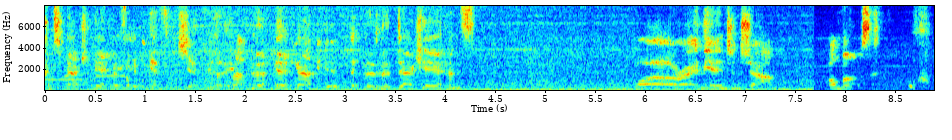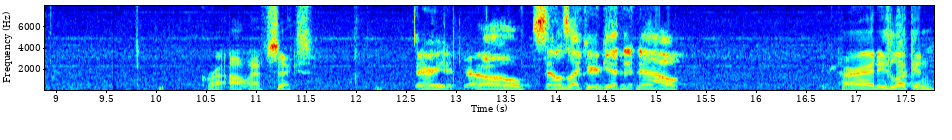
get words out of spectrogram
Deckhands. the, the deckhands. Whoa! Right in the engine shop. Almost. Gra- oh, F6. There you go. Sounds like you're getting it now. All right, he's looking.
